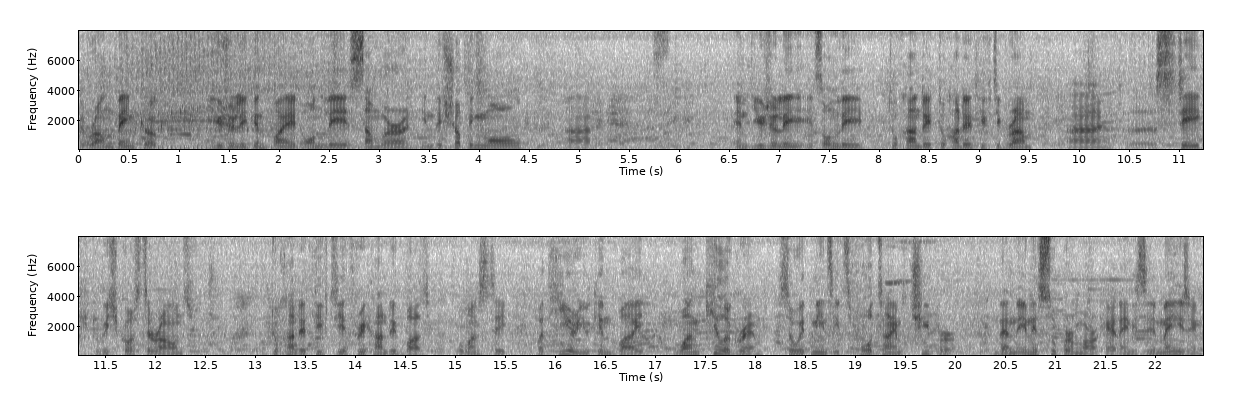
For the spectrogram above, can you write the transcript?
around Bangkok. Usually you can find it only somewhere in the shopping mall. Uh, and usually it's only 200 250 gram uh, steak which costs around 250 300 baht for one steak but here you can buy one kilogram so it means it's four times cheaper than in a supermarket and it's amazing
